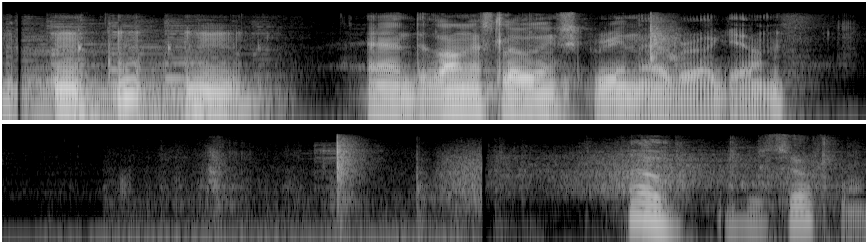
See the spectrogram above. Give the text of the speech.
mm, mm, mm. and the longest loading screen ever again. Oh, it's your phone.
